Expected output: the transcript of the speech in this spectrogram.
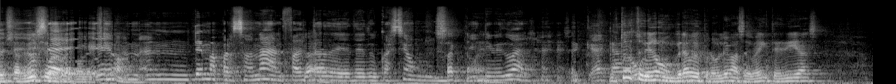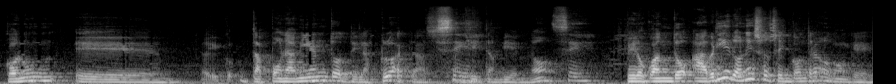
un servicio de recolección? Un, tema personal, falta Claro. de, de educación individual. Ustedes tuvieron un grave problema hace 20 días con un eh, taponamiento de las cloacas Sí. allí también, ¿no? Sí. Pero cuando abrieron eso se encontraron con que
